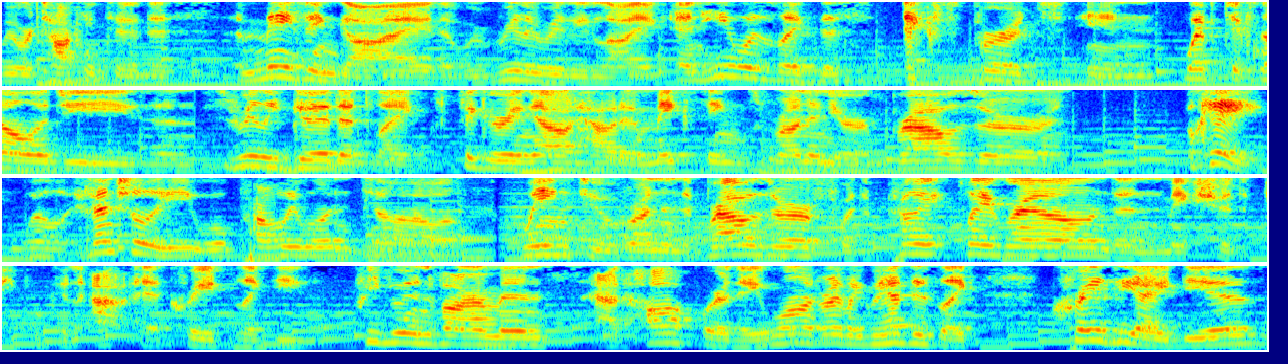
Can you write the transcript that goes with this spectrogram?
we were talking to this amazing guy that we really really like, and he was like this expert in web technologies and he's really good at like figuring out how to make things run in your browser and okay, well, eventually we'll probably want uh, Wing to run in the browser for the play- playground and make sure that people can a- create like these preview environments ad hoc where they want, right? Like we had these like crazy ideas,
